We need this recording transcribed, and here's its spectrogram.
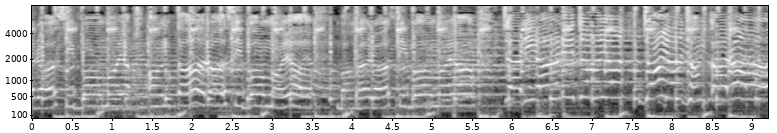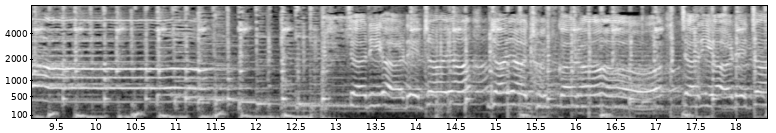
ବାହାର ଶିବମୟ ଅନ୍ତର ଶିବମୟ ବାହାର ଶିବମୟ ଚାରିଆଡ଼େ ଜୟ ଜୟ ଝଙ୍କାର ଚାରିଆଡ଼େ ଜୟ ଜୟ ଝଙ୍କାର ଚାରିଆଡ଼େ ଜୟ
